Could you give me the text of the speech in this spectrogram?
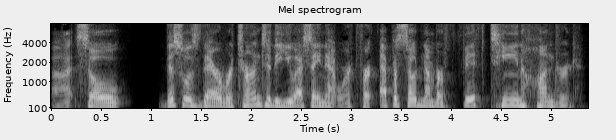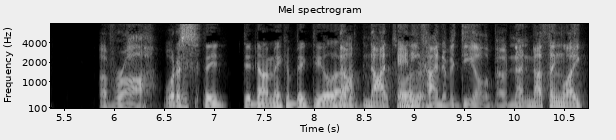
Uh, so this was their return to the USA Network for episode number fifteen hundred of Raw. What a they did not make a big deal out not, of. Not any kind of a deal about. Not, nothing like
